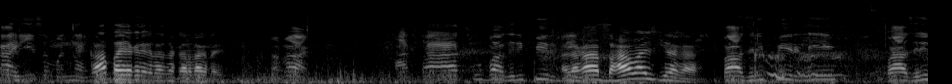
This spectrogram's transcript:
काही संबंध नाही. का बायाकडे कसा करायला लागलाय? बाबा आता तू बाजरी पेरली. का भाव आहेस की का बाजरी पेरली बाजरी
